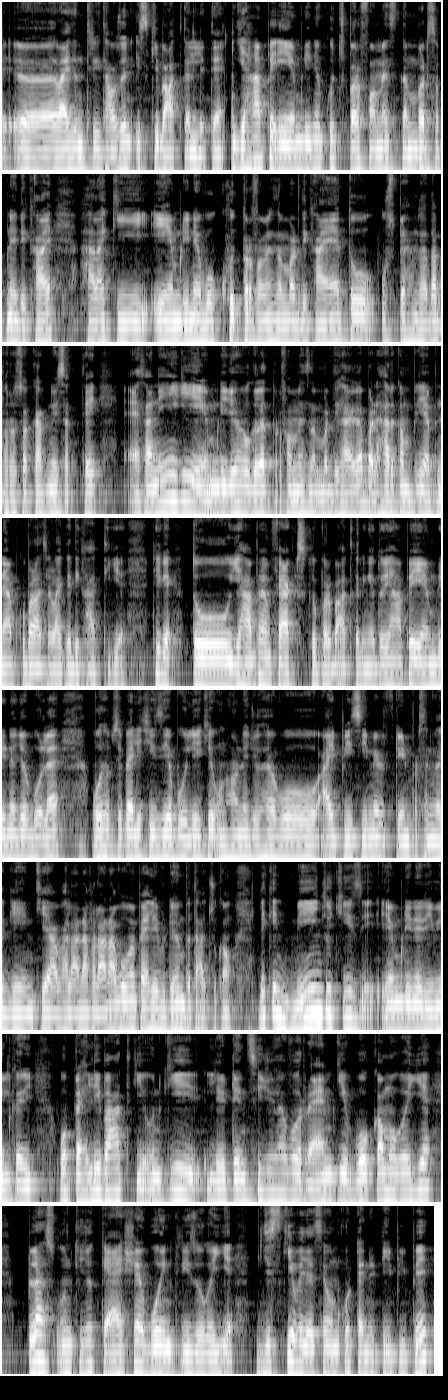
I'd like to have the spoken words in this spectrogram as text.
राइजन थ्री थाउज़ेंड इसकी बात कर लेते हैं। यहाँ पे ए ने कुछ परफॉर्मेंस नंबर्स अपने दिखाए। हालाँकि ए ने वो खुद परफॉर्मेंस नंबर दिखाए हैं तो उस पर हम ज़्यादा भरोसा कर नहीं सकते। ऐसा नहीं है कि ए जो है वो गलत परफॉर्मेंस नंबर दिखाएगा बट हर कंपनी अपने आप को बड़ा चढ़ा के दिखाती है। ठीक है? तो यहाँ पे हम फैक्ट्स के ऊपर बात करेंगे। तो यहाँ पे ए ने जो बोला है, वो सबसे पहली चीज़ ये बोली कि उन्होंने जो है वो IPC में फिफ्टीन परसेंट का गेन किया, फलाना फलाना, वो मैं पहले वीडियो में बता चुका हूँ। लेकिन मेन जो चीज़ AMD ने रिवील करी, वो पहली बात की उनकी लेटेंसी जो है वो रैम की वो कम हो गई है प्लस उनकी जो कैश है वो इंक्रीज हो गई है, जिसकी वजह से उनको टेन पे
